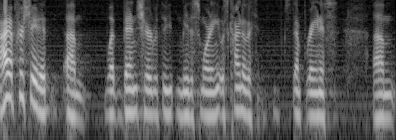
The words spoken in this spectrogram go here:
I appreciated um, what Ben shared with me this morning. It was kind of extemporaneous, um,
